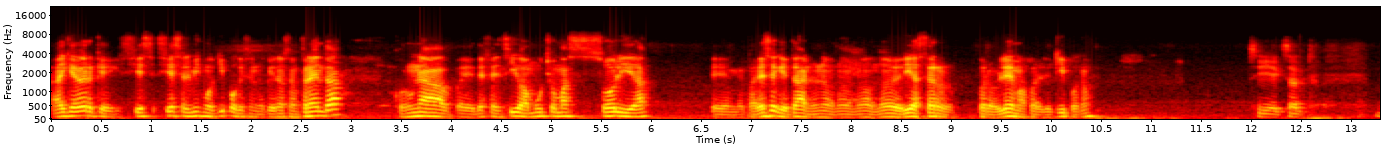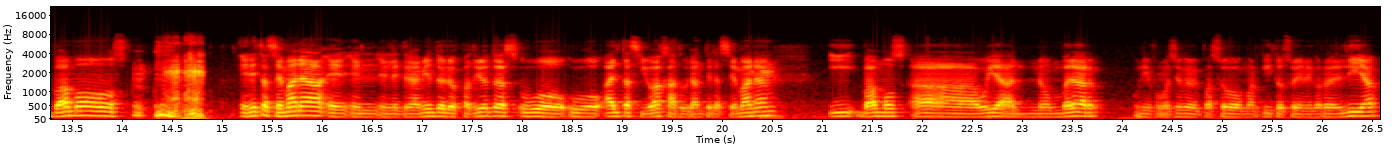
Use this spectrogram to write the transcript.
Hay que ver que si es, si es el mismo equipo que es en lo que nos enfrenta, con una eh, defensiva mucho más sólida, eh, me parece que tal, no, no, no, no debería ser problemas para el equipo, ¿no? Sí, exacto. Vamos, en esta semana, en, el entrenamiento de los Patriotas, hubo, hubo altas y bajas durante la semana. Y vamos a, voy a nombrar una información que me pasó Marquitos hoy en el correo del día,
